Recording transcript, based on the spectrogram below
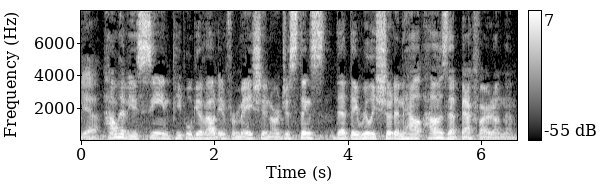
Yeah. How have you seen people give out information or just things that they really shouldn't? How how has that backfired on them?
